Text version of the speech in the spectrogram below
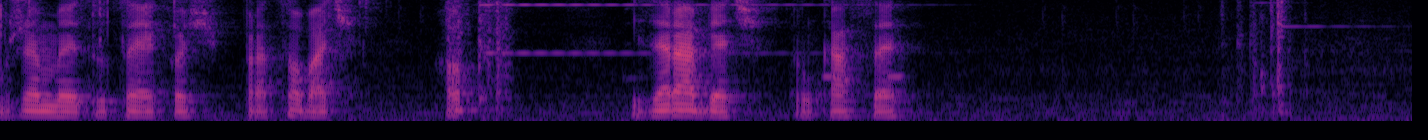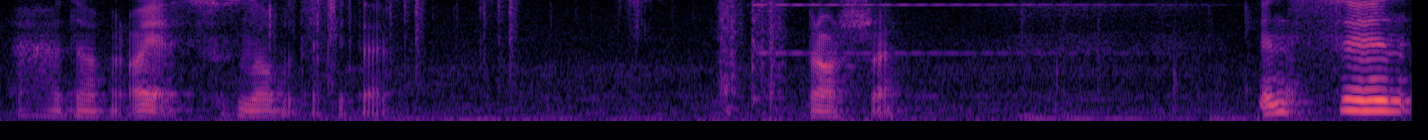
Możemy tutaj jakoś pracować. Hop. I zarabiać tą kasę. Dobra, o jest, znowu takie te. Proszę. Więc y,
